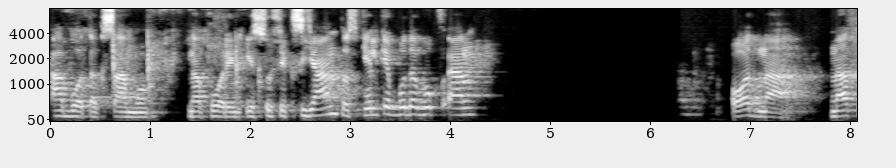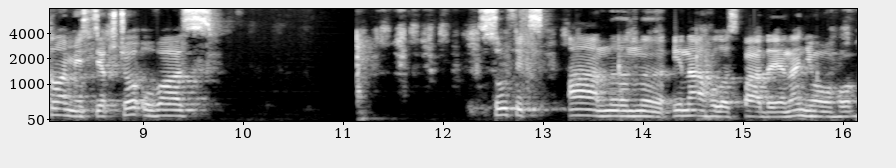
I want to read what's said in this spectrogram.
або так само на корінь і суфікс ян, то скільки буде букв N? Одна. Натомість, якщо у вас суфікс ан і наголос падає на нього,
